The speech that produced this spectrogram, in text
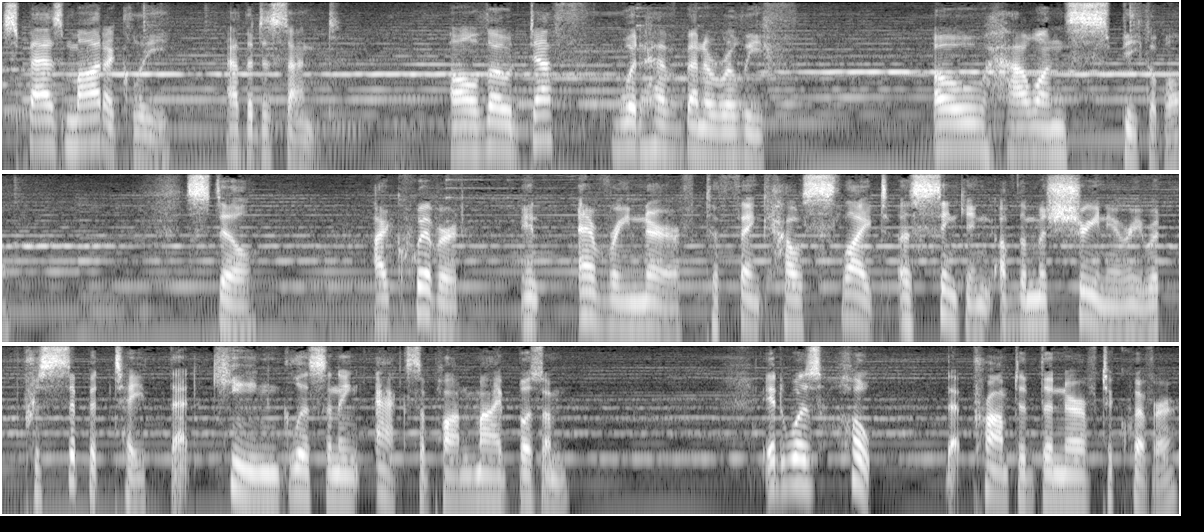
spasmodically at the descent, although death would have been a relief. Oh, how unspeakable! Still, I quivered in every nerve to think how slight a sinking of the machinery would precipitate that keen, glistening axe upon my bosom. It was hope that prompted the nerve to quiver,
